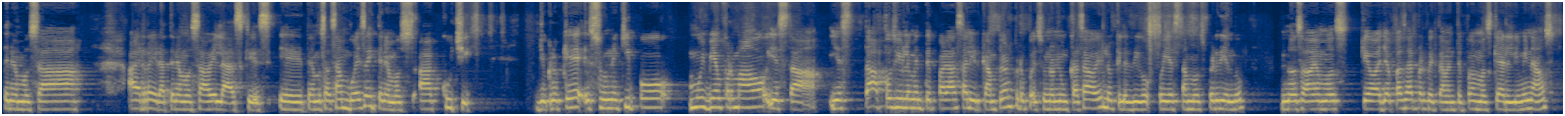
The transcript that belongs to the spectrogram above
Tenemos a a Herrera, tenemos a Velázquez, eh, tenemos a Zambuesa y tenemos a Cuchi. Yo creo que es un equipo muy bien formado y está, y está posiblemente para salir campeón, pero pues uno nunca sabe. Lo que les digo, hoy estamos perdiendo, no sabemos qué vaya a pasar, perfectamente podemos quedar eliminados.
